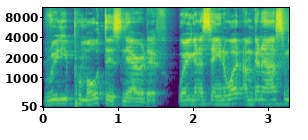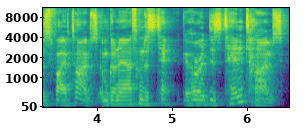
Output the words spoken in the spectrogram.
really promote this narrative where you're gonna say, you know what, I'm gonna ask him this five times. I'm gonna ask him this ten, heard this ten times.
